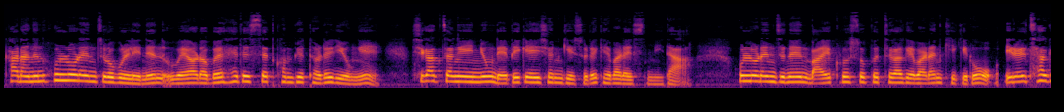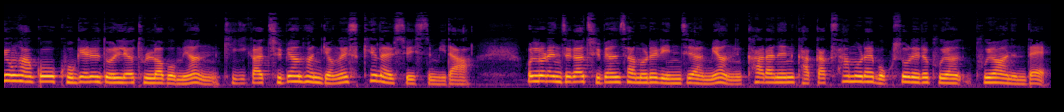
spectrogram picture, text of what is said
카라는 홀로렌즈로 불리는 웨어러블 헤드셋 컴퓨터를 이용해 시각장애인용 내비게이션 기술을 개발했습니다. 홀로렌즈는 마이크로소프트가 개발한 기기로 이를 착용하고 고개를 돌려 둘러 보면 기기가 주변 환경을 스캔할 수 있습니다. 홀로렌즈가 주변 사물을 인지하면 카라는 각각 사물의 목소리를 부여, 하는데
